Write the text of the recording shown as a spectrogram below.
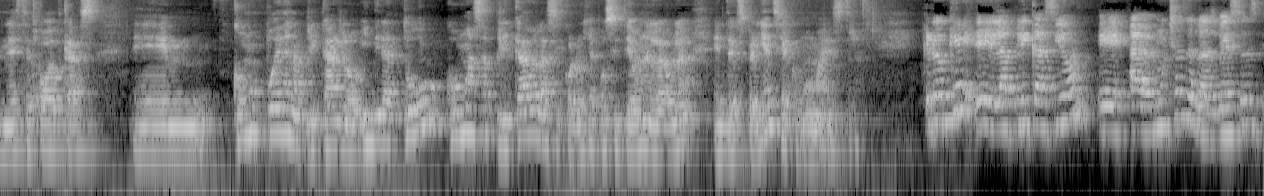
en este podcast, em, ¿cómo pueden aplicarlo? Indira, ¿tú cómo has aplicado la psicología positiva en el aula en tu experiencia como maestra? Creo que eh, la aplicación, eh, muchas de las veces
